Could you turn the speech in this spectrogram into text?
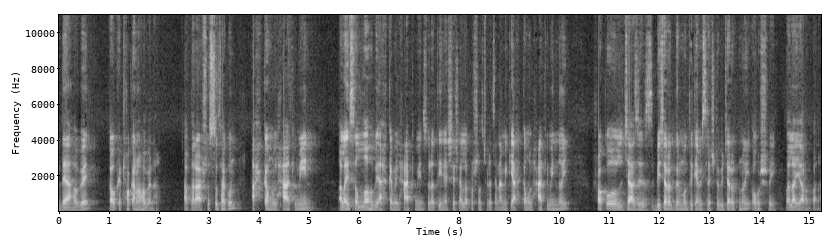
দেয়া হবে, কাউকে ঠকানো হবে না। আপনারা আশ্বস্ত থাকুন, আহকামুল হাকিমিন। আলাই সাল্লাহবি আহকামিল হাকিমিন, সুরা তিনের শেষে, আল্লাহ প্রশ্ন ছুটেছেন আমি কি আহকামুল হাকিমিন নই? সকল জাজেস, বিচারকদের মধ্যে কি আমি শ্রেষ্ঠ বিচারক নই? অবশ্যই। বালাই আরব্বানা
